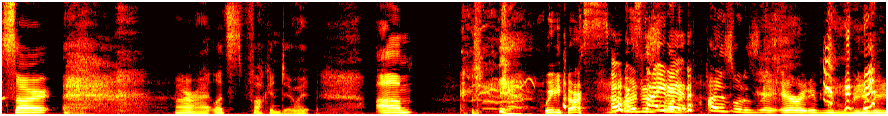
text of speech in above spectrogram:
so. All right, let's fucking do it. Um, We are so I just excited. wanna- I just want to say, Erin, if you really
